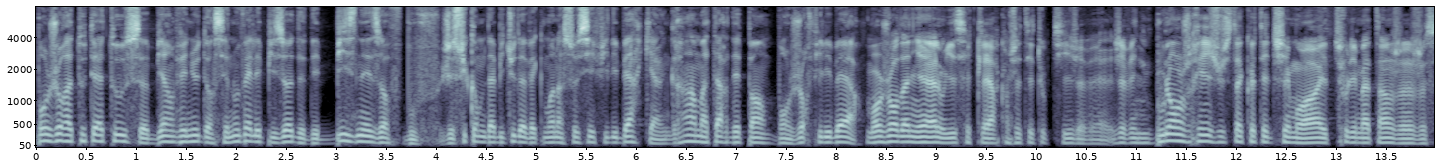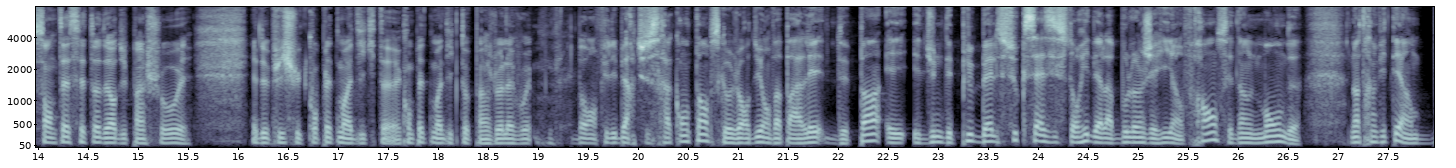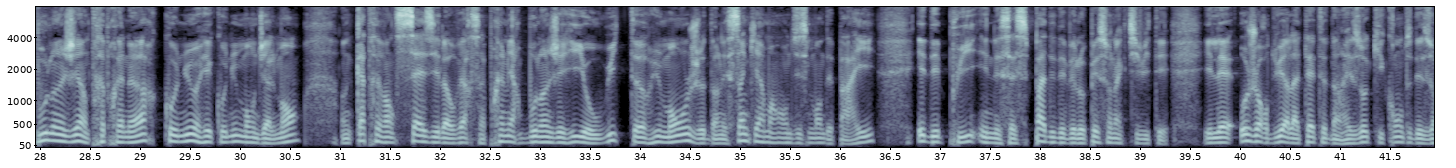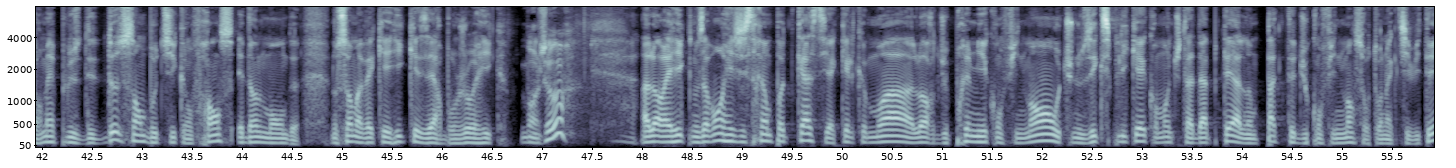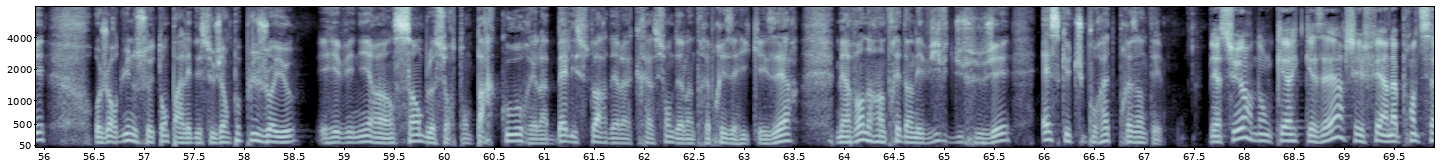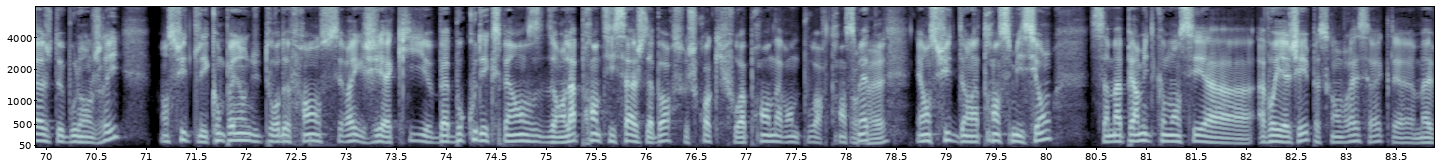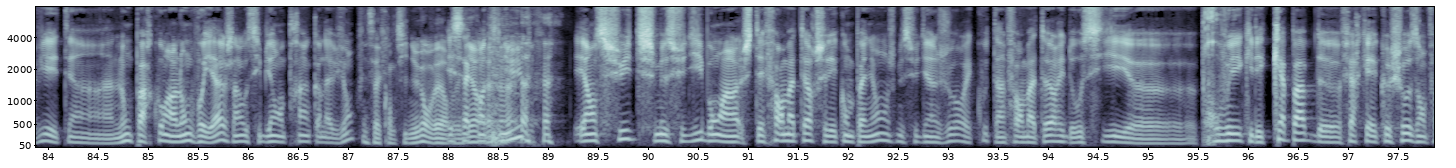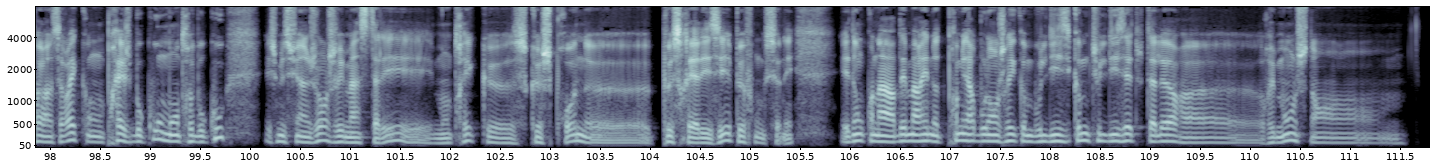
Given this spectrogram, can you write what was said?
Bonjour à toutes et à tous, bienvenue dans ce nouvel épisode des Business of Bouffe. Je suis comme d'habitude avec mon associé Philibert qui est un grand amateur des pains. Bonjour Philibert. Bonjour Daniel, oui c'est clair, quand j'étais tout petit, j'avais, j'avais une boulangerie juste à côté de chez moi et tous les matins je, je sentais cette odeur du pain chaud et, et depuis je suis complètement addict, euh, complètement addict au pain, je dois l'avouer. Bon Philibert, tu seras content parce qu'aujourd'hui on va parler de pain et, et d'une des plus belles succès historiques de la boulangerie en France et dans le monde. Notre invité est un boulanger entrepreneur connu et reconnu mondialement. En 96, il a ouvert sa première boulangerie au 8 rue Monge dans les 5e arrondissement de Paris et depuis, il ne cesse pas de développer son activité. Il est aujourd'hui à la tête d'un réseau qui compte désormais plus de 200 boutiques en France et dans le monde. Nous sommes avec Eric Kayser. Bonjour Eric. Bonjour. Alors Eric, nous avons enregistré un podcast il y a quelques mois lors du premier confinement où tu nous expliquais comment tu t'adaptais à l'impact du confinement sur ton activité. Aujourd'hui, nous souhaitons parler des sujets un peu plus joyeux et revenir ensemble sur ton parcours et la belle histoire de la création de l'entreprise Eric Kaiser. Mais avant de rentrer dans les vifs du sujet, est-ce que tu pourrais te présenter? Bien sûr, donc Eric Kaiser, j'ai fait un apprentissage de boulangerie. Ensuite, les compagnons du Tour de France, c'est vrai que j'ai acquis bah, beaucoup d'expérience dans l'apprentissage d'abord, parce que je crois qu'il faut apprendre avant de pouvoir transmettre. Ouais. Et ensuite, dans la transmission, ça m'a permis de commencer à, à voyager, parce qu'en vrai, c'est vrai que la- ma vie a été un, un long parcours, un long voyage, hein, aussi bien en train qu'en avion. Et ça continue, on va Et ça revenir. continue. et ensuite, je me suis dit, bon, hein, j'étais formateur chez les compagnons. Je me suis dit un jour, écoute, un formateur, il doit aussi euh, prouver qu'il est capable de faire quelque chose. Enfin, c'est vrai qu'on prêche beaucoup, on montre beaucoup. Et je me suis dit, un jour, je vais m'installer et montrer que ce que je prône euh, peut se réaliser, peut fonctionner. Et donc, on a redémarré notre première boulangerie, comme vous le disiez, comme tu le disais tout à l'heure, euh, rue Monge, dans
